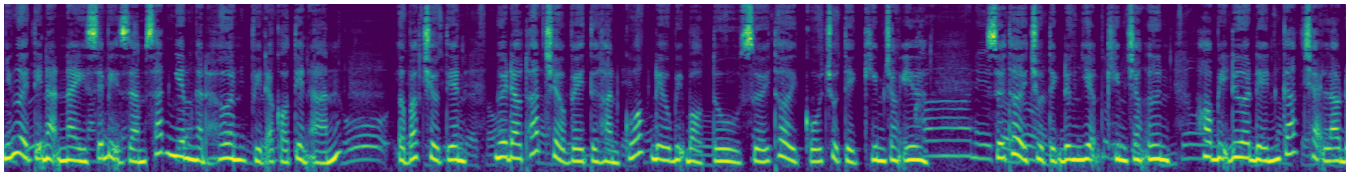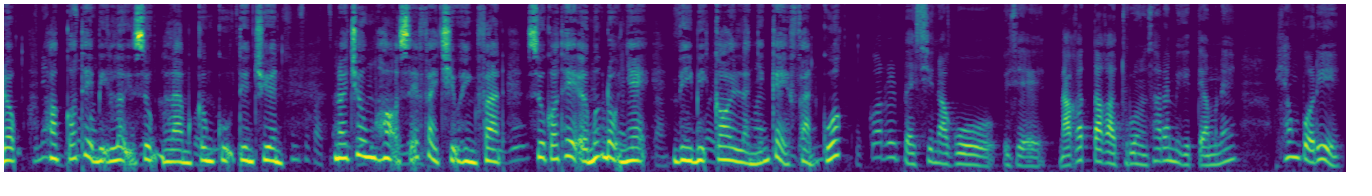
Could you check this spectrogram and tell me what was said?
Những người tị nạn này sẽ bị giám sát nghiêm ngặt hơn vì đã có tiền án. Ở Bắc Triều Tiên, người đào thoát trở về từ Hàn Quốc đều bị bỏ tù dưới thời cố chủ tịch Kim Jong-il. Dưới thời chủ tịch đương nhiệm Kim Jong-un, họ bị đưa đến các trại lao động hoặc có thể bị lợi dụng làm công cụ tuyên truyền. Nói chung, họ sẽ phải chịu hình phạt, dù có thể ở mức độ nhẹ, vì bị coi là những kẻ phản quốc. 국가를 배신하고 이제 나갔다가 들어온 사람이기 때문에 형벌이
